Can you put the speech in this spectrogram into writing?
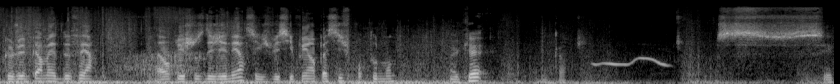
ce que je vais me permettre de faire avant que les choses dégénèrent, c'est que je vais cibler un passif pour tout le monde. Ok. D'accord. C'est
